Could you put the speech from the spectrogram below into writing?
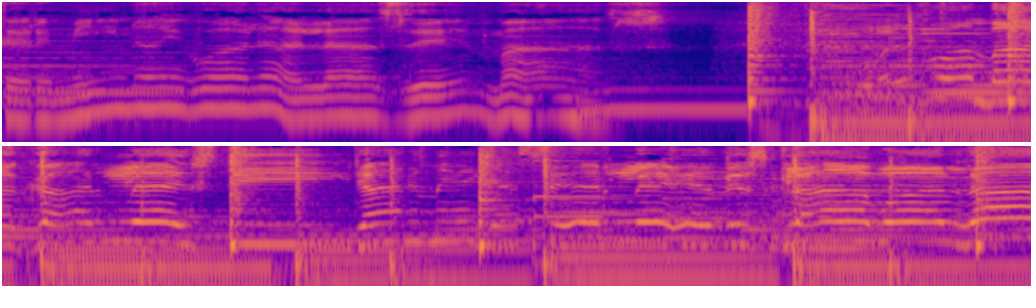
termina igual a las demás. Vuelvo a amagarle, estirarme y hacerle de esclavo a la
